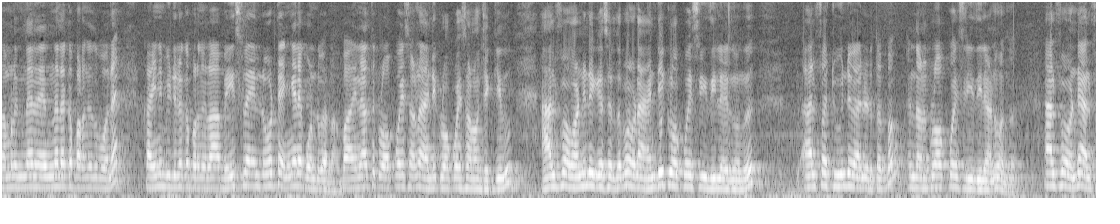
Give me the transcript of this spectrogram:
നമ്മൾ ഇന്നലെ ഇന്നലെയൊക്കെ പറഞ്ഞതുപോലെ കഴിഞ്ഞ വീഡിയോയിലൊക്കെ പറഞ്ഞുള്ള ആ ബേസ് ലൈനിലോട്ട് എങ്ങനെ കൊണ്ടുവരണം? അപ്പോൾ അതിനകത്ത് ക്ലോക്ക് വൈസ് ആണോ ആന്റി ക്ലോക്ക് വൈസ് ആണോ ചെക്ക് ചെയ്തു. ആൽഫ വണ്ണിന്റെ കേസ് എടുത്തപ്പോൾ അവിടെ ആന്റി ക്ലോക്ക് വൈസ് രീതിയിലായിരുന്നു വന്നത്. ആൽഫ ടുവിന്റെ വാല്യൂ എടുത്തപ്പോൾ എന്താണ് ക്ലോക്ക് വൈസ് രീതിയിലാണ് വന്നത്. ആൽഫ വണ്ണിന്റെ ആൽഫ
